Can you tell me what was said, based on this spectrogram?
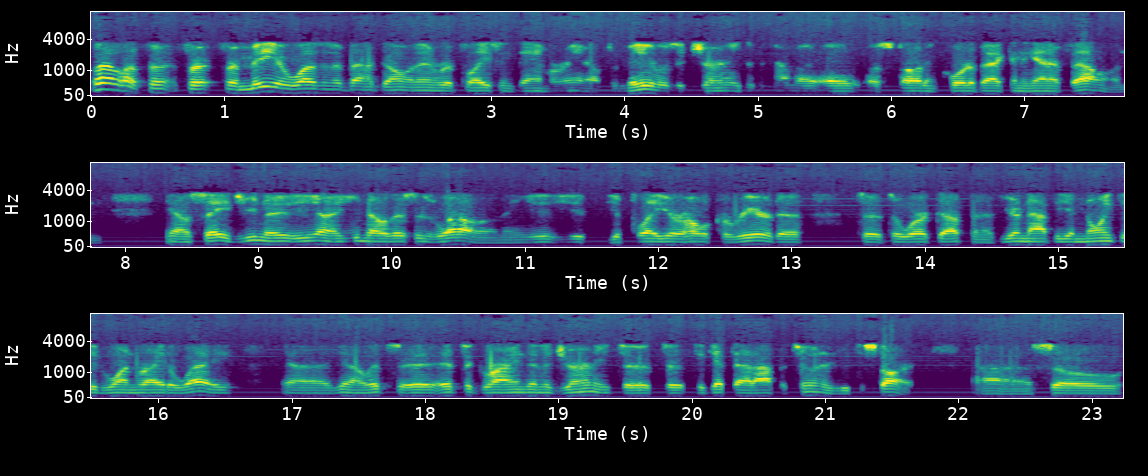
Well, for, for for me, it wasn't about going in and replacing Dan Marino. For me, it was a journey to become a, a, a starting quarterback in the NFL. And you know, Sage, you know, you know, you know this as well. I mean, you you, you play your whole career to to to work up, and if you're not the anointed one right away, uh, you know, it's a, it's a grind and a journey to, to, to get that opportunity to start. Uh, so,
